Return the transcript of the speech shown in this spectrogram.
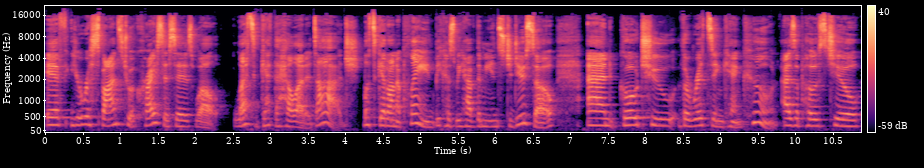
if your response to a crisis is, well, let's get the hell out of Dodge. Let's get on a plane because we have the means to do so and go to the Ritz in Cancun, as opposed to,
